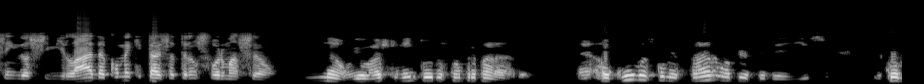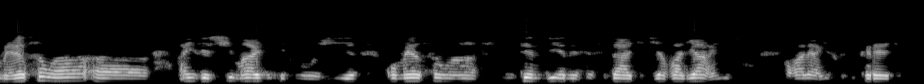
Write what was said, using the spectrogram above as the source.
sendo assimilada? Como é que está essa transformação? Não, eu acho que nem todas estão preparadas. É, algumas começaram a perceber isso e começam a, a, a, investir mais em tecnologia, começam a entender a necessidade de avaliar risco, avaliar risco de crédito,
